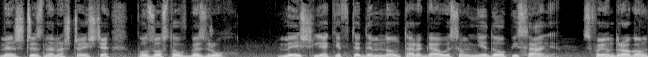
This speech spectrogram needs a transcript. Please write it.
Mężczyzna na szczęście pozostał w bezruchu. Myśli, jakie wtedy mną targały, są nie do opisania. Swoją drogą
